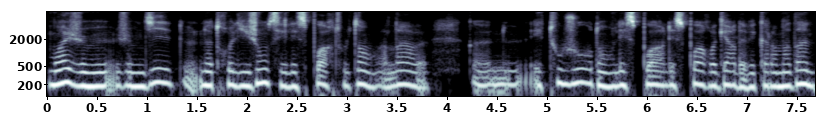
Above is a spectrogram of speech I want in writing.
moi, je me, je me, dis, notre religion, c'est l'espoir tout le temps. Allah est toujours dans l'espoir. L'espoir, regarde avec Ramadan,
